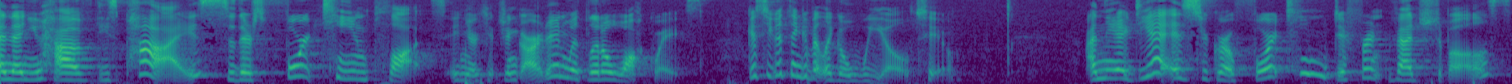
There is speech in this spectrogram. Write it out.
And then you have these pies. So there's 14 plots in your kitchen garden with little walkways. I guess you could think of it like a wheel, too. And the idea is to grow 14 different vegetables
